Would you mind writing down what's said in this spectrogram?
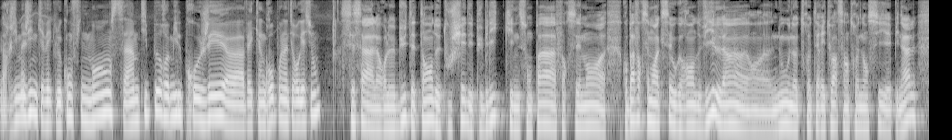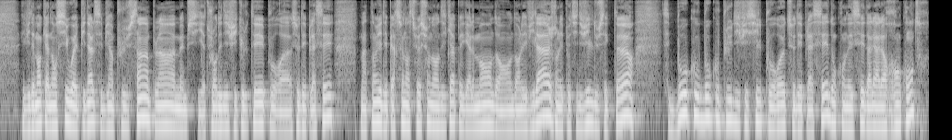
Alors j'imagine qu'avec le confinement, ça a un petit peu remis le projet euh, avec un gros point d'interrogation? C'est ça. Alors le but étant de toucher des publics qui ne sont pas forcément, euh, qui n'ont pas forcément accès aux grandes villes. Hein. Euh, nous, notre territoire, c'est entre Nancy et Épinal. Évidemment qu'à Nancy ou à Épinal, c'est bien plus simple, hein, même s'il y a toujours des difficultés pour euh, se déplacer. Maintenant, il y a des personnes en situation de handicap également dans, dans les villages, dans les petites villes du secteur. C'est beaucoup beaucoup plus difficile pour eux de se déplacer. Donc, on essaie d'aller à leur rencontre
